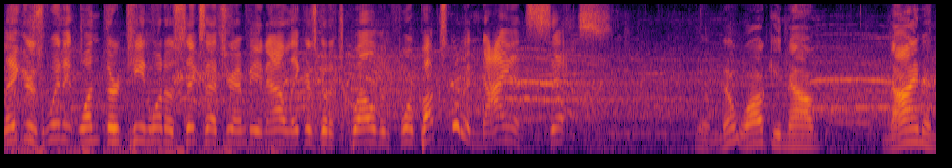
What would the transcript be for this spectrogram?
Lakers win it 113 106. That's your NBA now. Lakers go to 12 and 4. Bucks go to 9 and 6. Yeah, Milwaukee now nine and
